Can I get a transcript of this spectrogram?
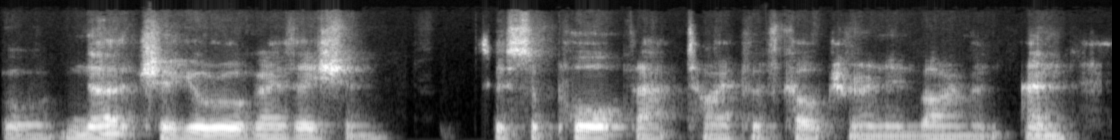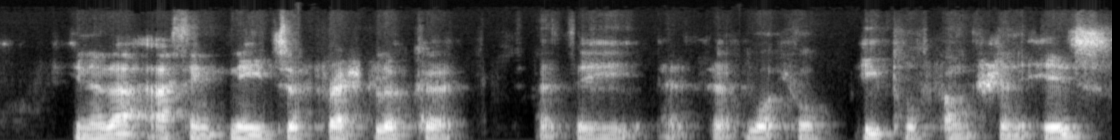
or nurture your organization to support that type of culture and environment? And you know that i think needs a fresh look at at the at, at what your people function is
